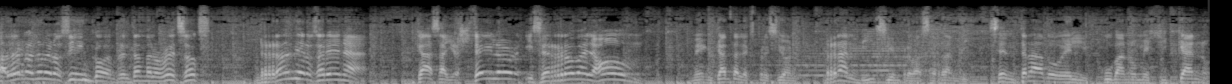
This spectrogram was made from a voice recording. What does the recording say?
A ver la número 5, enfrentando a los Red Sox, Randy Rosarena, casa Josh Taylor y se roba el home. Me encanta la expresión. Randy siempre va a ser Randy. Centrado el cubano-mexicano.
